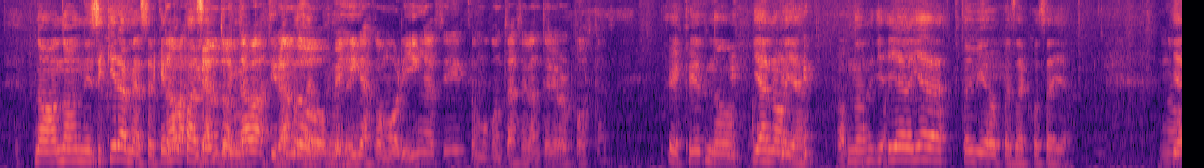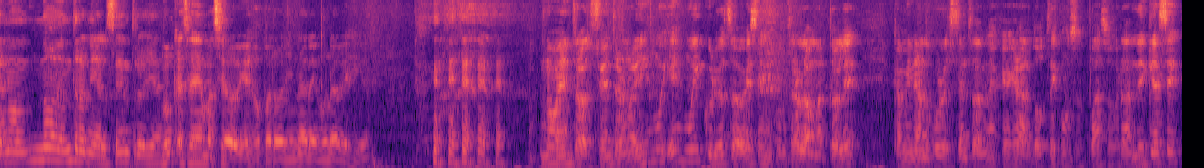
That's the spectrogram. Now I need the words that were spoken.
No, no, ni siquiera me acerqué. No ¿Estabas pasé el tirando, primer- estabas no pasé tirando el primer- vejigas con orín, así, como contaste en el anterior podcast? Es que no, ya no, ya. No, ya, ya, ya estoy viejo para esa cosa ya. No. Ya no, no entro ni al centro ya. Nunca seas demasiado viejo para orinar en una vejiga. No entro al centro, ¿no? Y es muy, es muy curioso a veces encontrarlo a Matole caminando por el centro, además que es grandote con sus pasos grandes. ¿Qué hace?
